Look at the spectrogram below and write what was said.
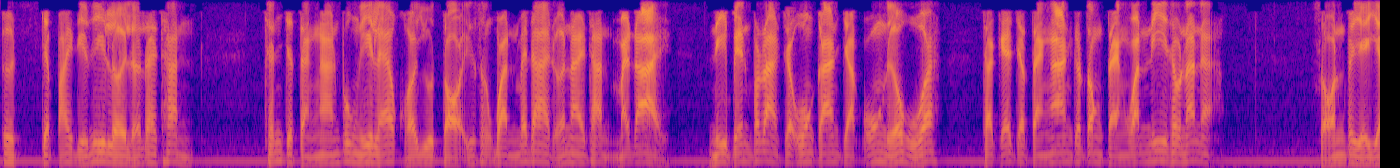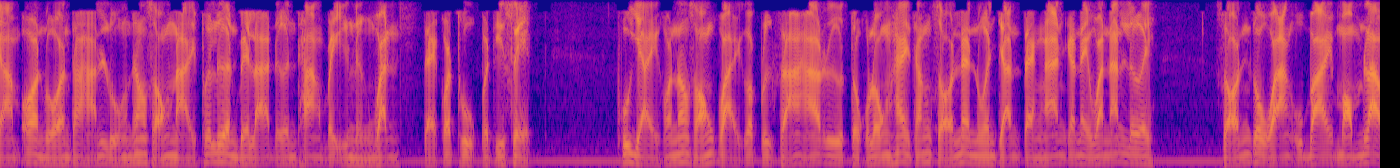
เออจะไปเดี๋ยวนี้เลยเหรอนายท่าน ฉันจะแต่งงานพรุ่งนี้แล้วขออยู่ต่ออีกสักวันไม่ได้เหรอนายท่านไม่ได้ นี่เป็นพระราชองค์การจากองค์เหนือหัว ถ้าแกจะแต่งงานก็ต้องแต่งวันนี้เท่านั้นน่ะ สอนพยายามอ้อนวอนทหารหลวงทั้งสองนายเพื่อเลื่อนเวลาเดินทางไปอีกหนึ่งวัน แต่ก็ถูกปฏิเสธ ผู้ใหญ่ของทั้งสองฝ่ายก็ปรึกษาหารือตกลงให้ทั้งสอนและนวลจันทร์แต่งงานกันในวันนั้นเลย สอนก็วางอุบายมอมเหล้า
